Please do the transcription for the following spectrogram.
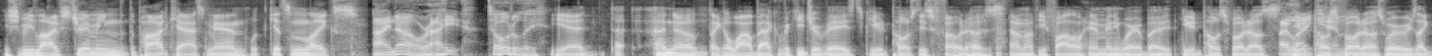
You should be live streaming the podcast, man. Would Get some likes. I know, right? Totally. Yeah, uh, I know. Like a while back, Ricky Gervais, he would post these photos. I don't know if you follow him anywhere, but he would post photos. I he like would post him. photos where he's like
